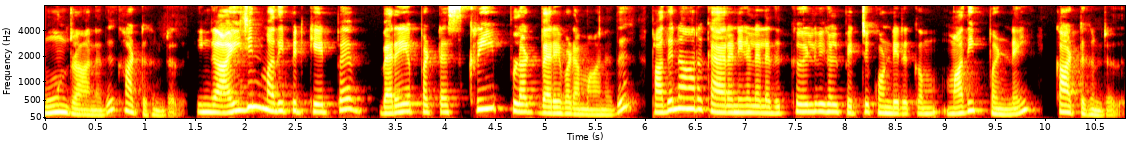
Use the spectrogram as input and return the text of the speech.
மூன்றானது காட்டுகின்றது. இங்கு ஐஜின் மதிப்பிற்கேற்ப வரையப்பட்ட ஸ்க்ரீ புலட் வரைபடமானது பதினாறு காரணிகள் அல்லது கேள்விகள் பெற்றுக்கொண்டிருக்கும் மதிப்பெண்ணை காட்டுகின்றது.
